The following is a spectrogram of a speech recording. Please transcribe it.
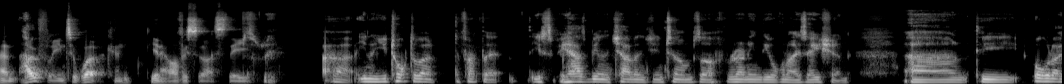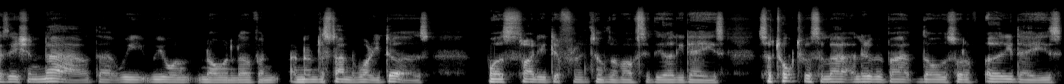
and hopefully into work. And you know, obviously that's the uh, you know, you talked about the fact that it has been a challenge in terms of running the organization. And the organization now that we, we all know and love and, and understand what it does was slightly different in terms of obviously the early days. So, talk to us a, lot, a little bit about those sort of early days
